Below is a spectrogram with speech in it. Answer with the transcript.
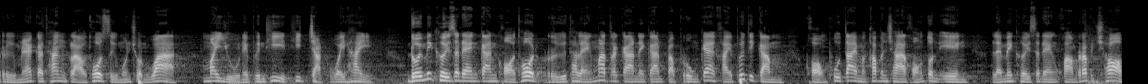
หรือแม้กระทั่งกล่าวโทษสื่อมวลชนว่าไม่อยู่ในพื้นที่ที่จัดไว้ให้ โดยไม่เคยแสดงการขอโทษ หรือแถลงมาตรการในการปรับปรุงแก้ไขพฤติกรรม ของผู้ใต้บังคับบัญชาของตนเอง และไม่เคยแสดงความรับผิดชอบ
